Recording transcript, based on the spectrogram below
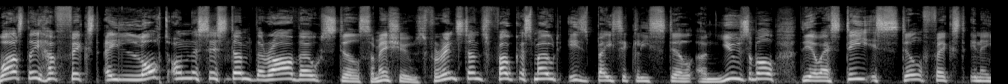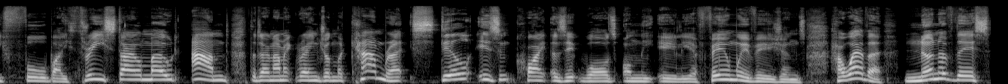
Whilst they have fixed a lot on the system, there are though still some issues. For instance, focus mode is basically still unusable, the OSD is still fixed in a 4x3 style mode, and the dynamic range on the camera still isn't quite as it was on the earlier firmware versions. However, none of this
